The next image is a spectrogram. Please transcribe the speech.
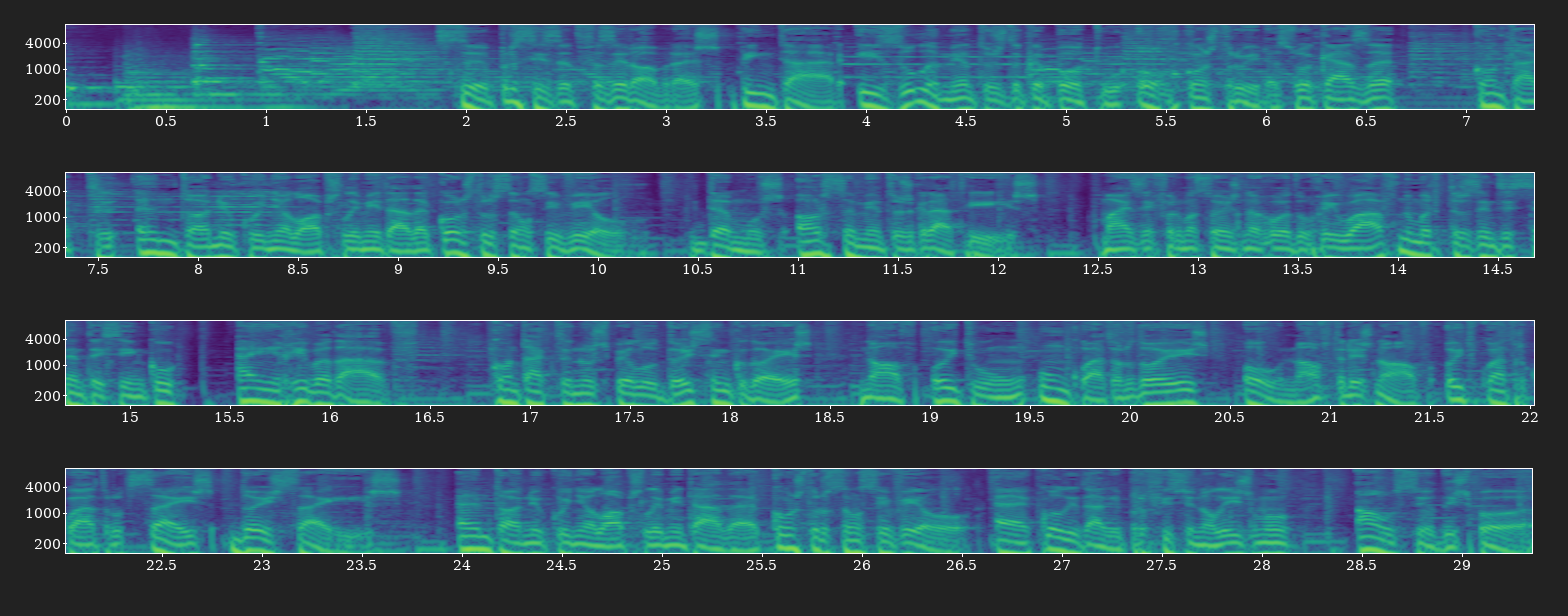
Se precisa de fazer obras, pintar, isolamentos de capoto ou reconstruir a sua casa, contacte António Cunha Lopes Limitada Construção Civil. Damos orçamentos grátis. Mais informações na Rua do Rio Ave, número 365, em Ribadave. Contacte-nos pelo 252 981 142 ou 939 844 626. António Cunha Lopes Limitada Construção Civil. A qualidade e profissionalismo ao seu dispor.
